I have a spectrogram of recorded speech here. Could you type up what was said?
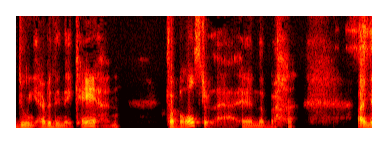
doing everything they can to bolster that. And the and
